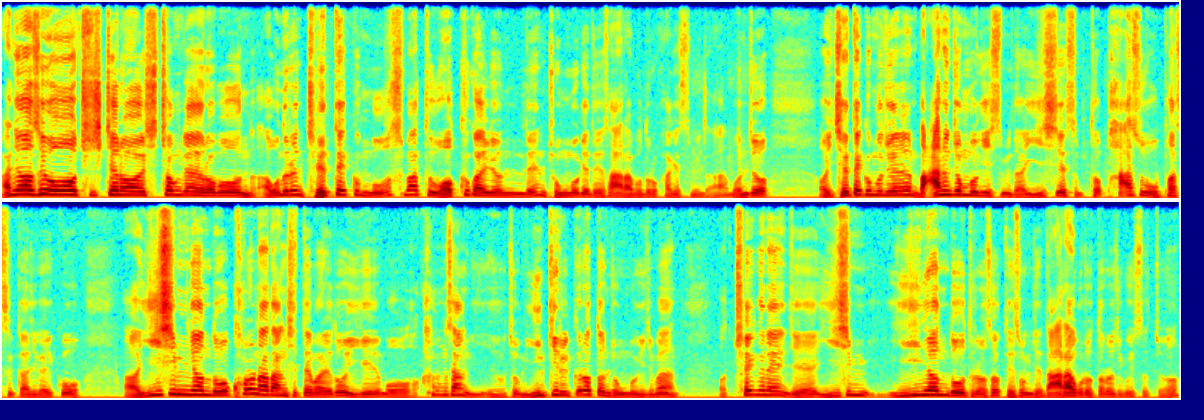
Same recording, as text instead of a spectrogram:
안녕하세요 주식채널 시청자 여러분. 아, 오늘은 재택근무 스마트 워크 관련된 종목에 대해서 알아보도록 하겠습니다. 먼저 어, 이 재택근무 중에는 많은 종목이 있습니다. ECS부터 파수 오파스까지가 있고 아, 20년도 코로나 당시 때만 해도 이게 뭐 항상 좀 인기를 끌었던 종목이지만 어, 최근에 이제 22년도 들어서 계속 이제 나락으로 떨어지고 있었죠.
